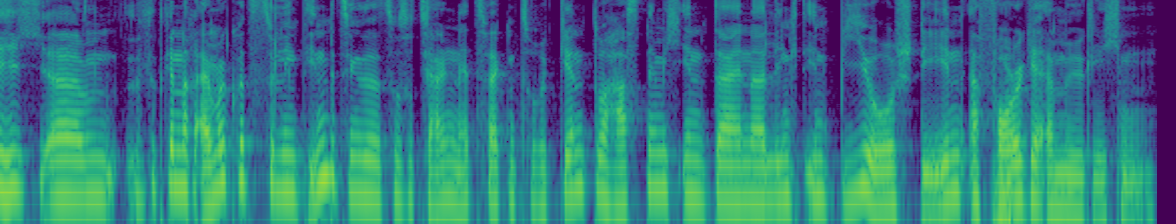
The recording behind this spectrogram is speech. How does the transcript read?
Ich ähm, würde gerne noch einmal kurz zu LinkedIn bzw. zu sozialen Netzwerken zurückgehen. Du hast nämlich in deiner LinkedIn-Bio stehen, Erfolge mhm. ermöglichen.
